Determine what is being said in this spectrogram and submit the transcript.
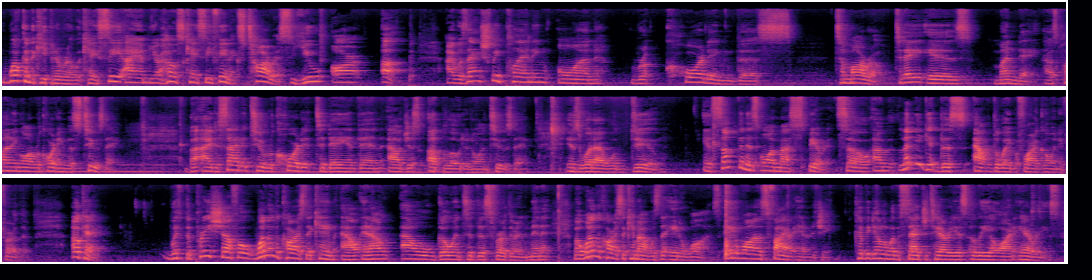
Welcome to Keeping It Real with KC. I am your host, KC Phoenix. Taurus, you are up. I was actually planning on recording this tomorrow. Today is Monday. I was planning on recording this Tuesday. But I decided to record it today and then I'll just upload it on Tuesday, is what I will do. And something is on my spirit. So um, let me get this out of the way before I go any further. Okay, with the pre-shuffle, one of the cards that came out, and I'll I'll go into this further in a minute, but one of the cards that came out was the Eight of Wands. Eight of Wands, fire energy. Could be dealing with a Sagittarius, a Leo, or an Aries.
